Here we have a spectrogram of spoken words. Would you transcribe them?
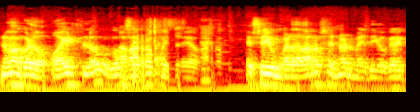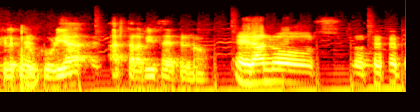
no me acuerdo, o Airflow, o feo. Eh, Sí, un guardabarros enorme, digo, que, que le cu- cubría hasta la pinza de freno. Eran los, los TCP.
